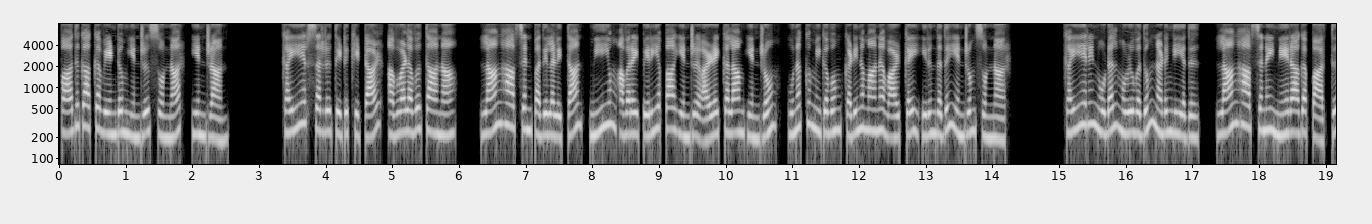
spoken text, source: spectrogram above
பாதுகாக்க வேண்டும் என்று சொன்னார் என்றான். கையேர் சர்று திடுக்கிட்டாள். அவ்வளவு தானா? லாங் ஹாஃப்சென் பதிலளித்தான். நீயும் அவரை பெரியப்பா என்று அழைக்கலாம் என்றும் உனக்கு மிகவும் கடினமான வாழ்க்கை இருந்தது என்றும் சொன்னார். கையரின் உடல் முழுவதும் நடுங்கியது. லாங்ஹாப்சனை நேராக பார்த்து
